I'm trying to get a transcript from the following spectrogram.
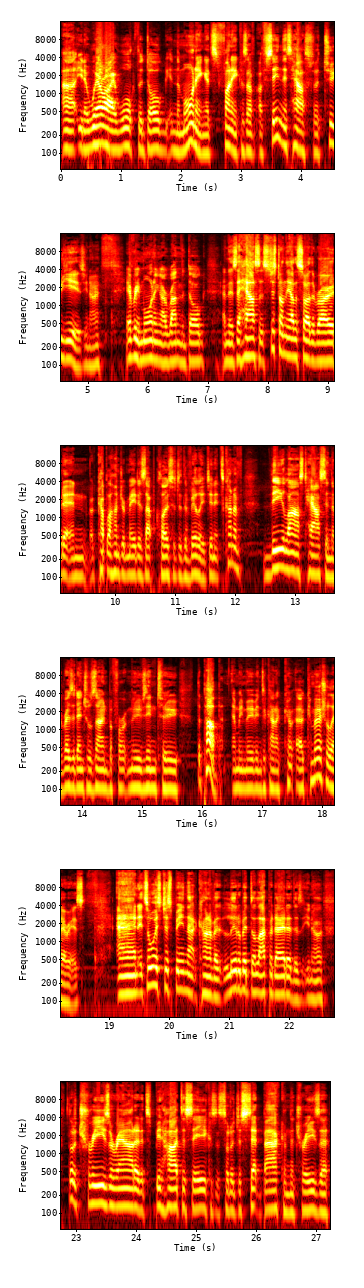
uh, you know, where I walk the dog in the morning, it's funny because I've, I've seen this house for two years, you know. Every morning I run the dog, and there's a house that's just on the other side of the road and a couple of hundred meters up closer to the village. And it's kind of the last house in the residential zone before it moves into the pub and we move into kind of uh, commercial areas. And it's always just been that kind of a little bit dilapidated. There's, you know, a lot of trees around it. It's a bit hard to see because it's sort of just set back and the trees are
